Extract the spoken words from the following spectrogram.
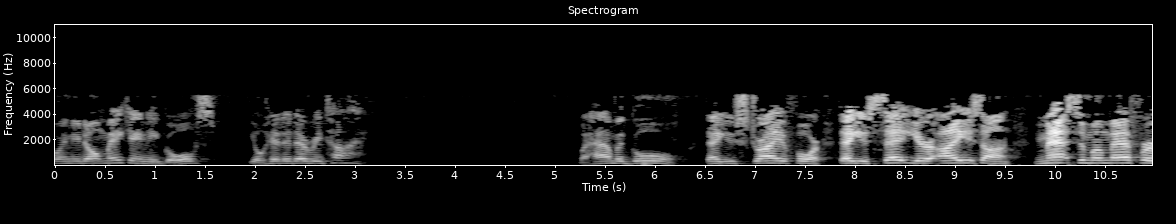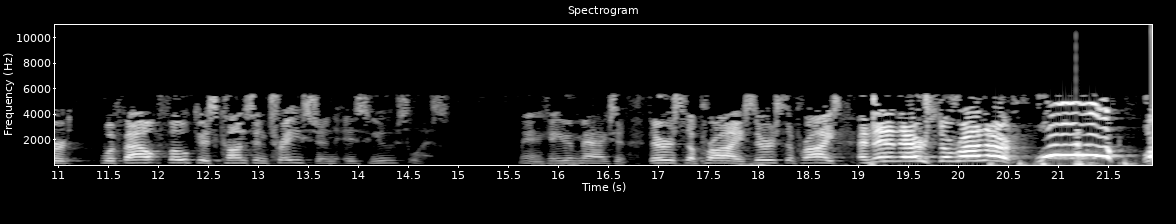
When you don't make any goals, you'll hit it every time. But have a goal that you strive for, that you set your eyes on. Maximum effort without focus, concentration is useless. Man, can you imagine? There's the prize, there's the prize, and then there's the runner! Woo! Woo!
